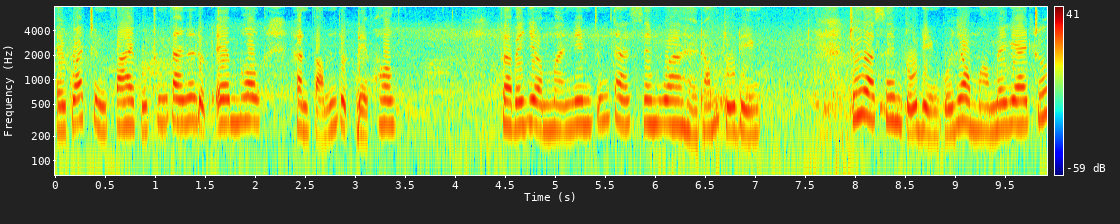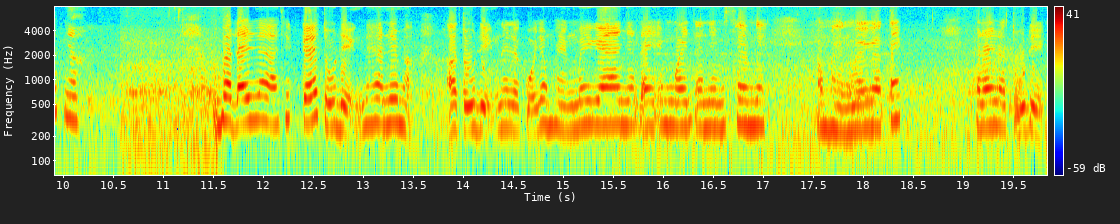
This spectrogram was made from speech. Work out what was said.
để quá trình phai của chúng ta nó được êm hơn thành phẩm được đẹp hơn. Và bây giờ mà anh em chúng ta xem qua hệ thống tủ điện. Chúng ta xem tủ điện của dòng Mega trước nha. Và đây là thiết kế tủ điện đây anh em ạ. À, tủ điện này là của dòng hàng Mega nha. Đây em quay cho anh em xem đây. Dòng hàng Mega Tech và đây là tủ điện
